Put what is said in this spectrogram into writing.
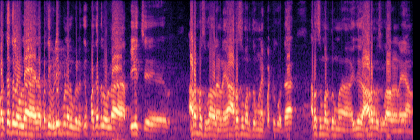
பக்கத்தில் உள்ள இதை பற்றி விழிப்புணர்வுகளுக்கு பக்கத்தில் உள்ள பிஹெச் ஆரம்ப சுகாதார நிலையம் அரசு மருத்துவமனை பட்டுக்கோட்டை அரசு மருத்துவமனை இது ஆரம்ப சுகாதார நிலையம்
